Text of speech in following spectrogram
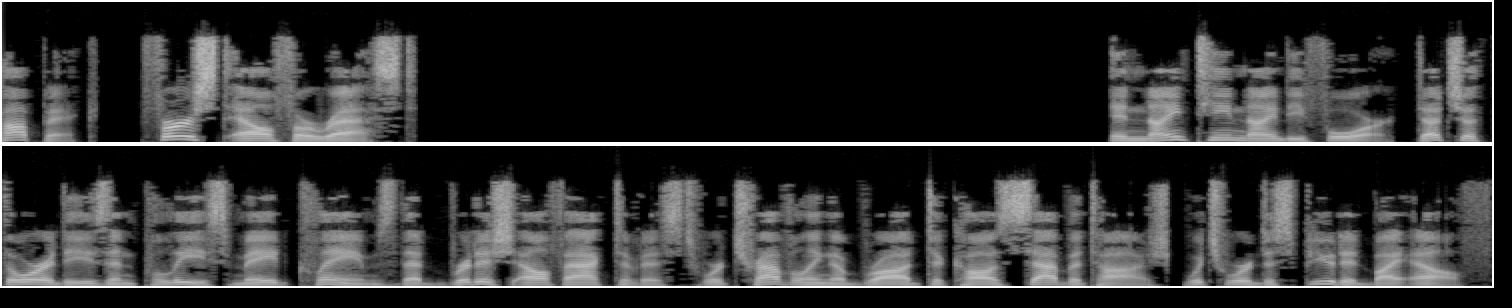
Topic: First ELF arrest. In 1994, Dutch authorities and police made claims that British ELF activists were travelling abroad to cause sabotage, which were disputed by ELF.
